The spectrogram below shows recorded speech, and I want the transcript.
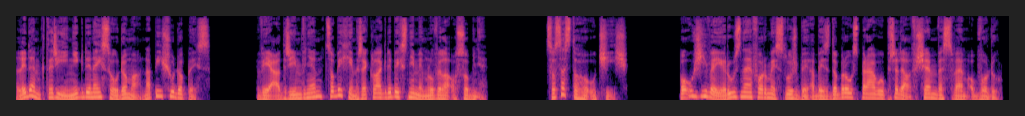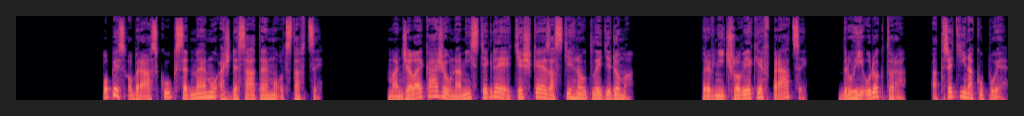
lidem, kteří nikdy nejsou doma, napíšu dopis. Vyjádřím v něm, co bych jim řekla, kdybych s nimi mluvila osobně. Co se z toho učíš? Používej různé formy služby, aby s dobrou zprávu předal všem ve svém obvodu. Popis obrázků k sedmému až desátému odstavci. Manželé kážou na místě, kde je těžké zastihnout lidi doma. První člověk je v práci, druhý u doktora a třetí nakupuje.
